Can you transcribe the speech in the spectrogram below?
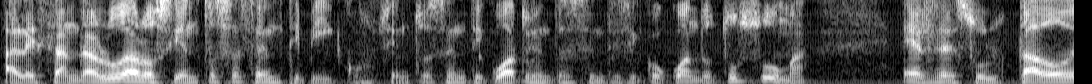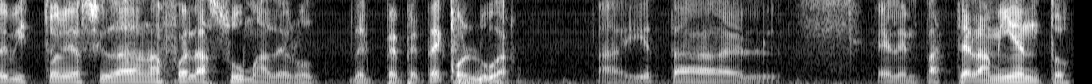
Alexandra Lugaro 160 y pico, 164, 165. Cuando tú sumas, el resultado de Victoria Ciudadana fue la suma de los, del PPT con Lugaro. Ahí está el, el empastelamiento.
